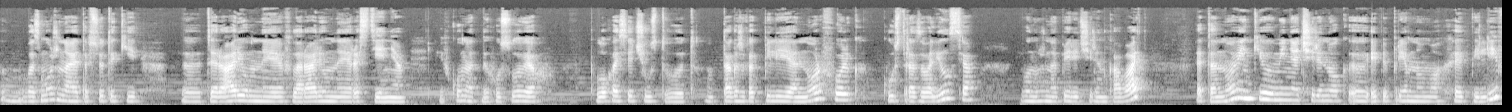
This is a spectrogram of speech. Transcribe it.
Возможно, это все-таки э, террариумные, флорариумные растения. И в комнатных условиях плохо себя чувствуют. Так же, как пилея Норфольк, куст развалился, его нужно перечеренковать. Это новенький у меня черенок э, эпипремнума Happy Leaf.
